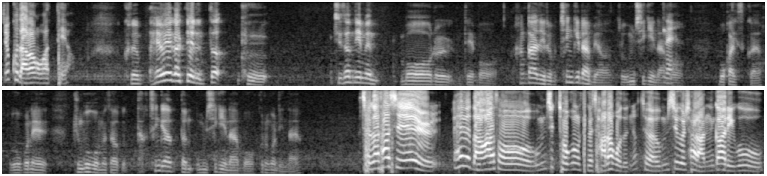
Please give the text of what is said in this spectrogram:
뚫고 나간 것 같아요. 그럼 해외 갈 때는 그 지선님은 뭐를 이제 뭐 한 가지를 챙기라면 좀 음식이나 네. 뭐 뭐가 있을까요? 요번에 중국 오면서 딱 챙겼던 음식이나 뭐 그런 건 있나요? 제가 사실 해외 나가서 음식 적응을 되게 잘하거든요. 제가 음식을 잘 안 가리고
